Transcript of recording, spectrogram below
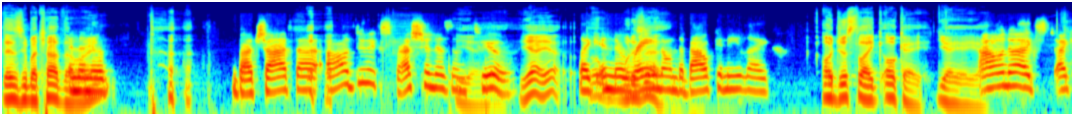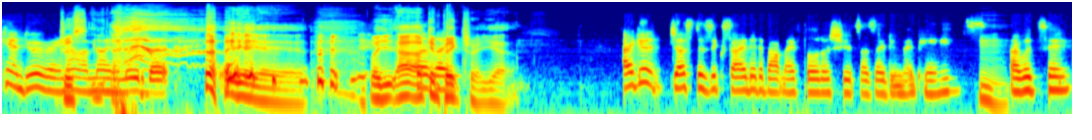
Dancing bachata, and then right? bachata. I'll do expressionism yeah, too. Yeah, yeah. Like Oh, in the rain on the balcony, like Oh, just like okay, yeah, yeah, yeah. I don't know, I, ex- I can't do it right Just- now. I'm not in the mood, but yeah, yeah, yeah. But you, I, I can like- picture, it, yeah. I get just as excited about my photo shoots as I do my paintings. Hmm. I would say.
